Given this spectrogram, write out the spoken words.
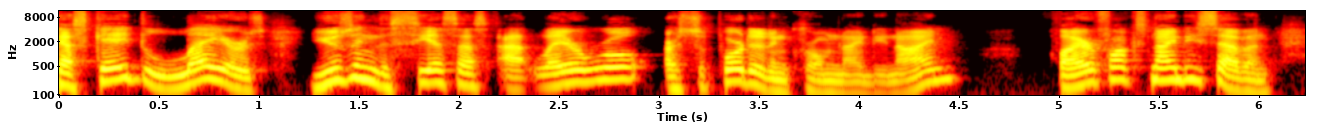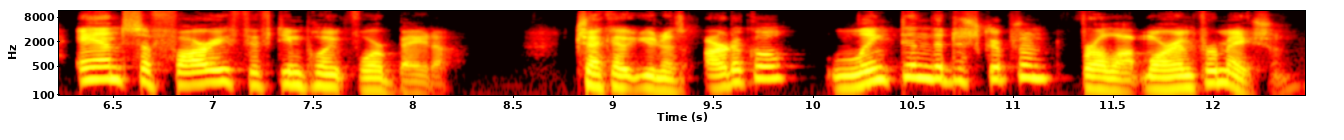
Cascade layers using the CSS at layer rule are supported in Chrome 99, Firefox 97, and Safari 15.4 beta. Check out Una's article, linked in the description, for a lot more information.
